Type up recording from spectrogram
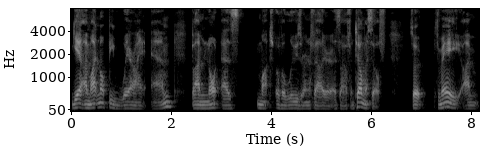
yeah, I might not be where I am, but I'm not as much of a loser and a failure as I often tell myself. So for me, I'm,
